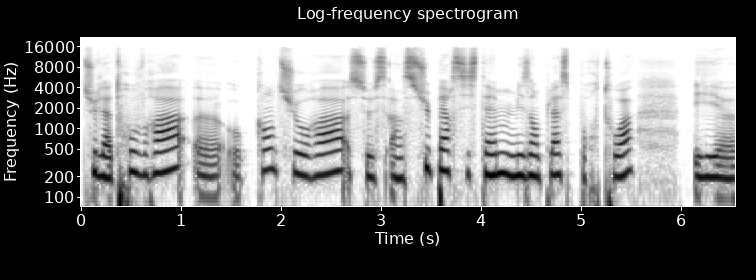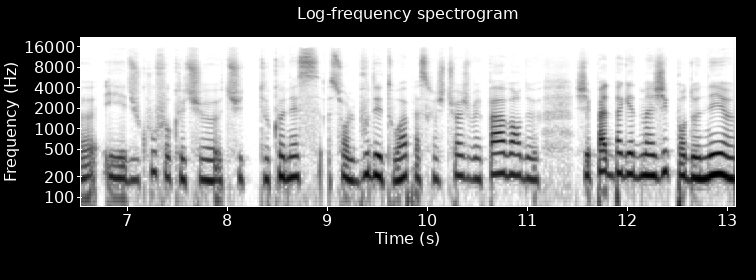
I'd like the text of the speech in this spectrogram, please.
tu la trouveras euh, quand tu auras un super système mis en place pour toi. Et, euh, du coup, il faut que tu, te connaisses sur le bout des doigts parce que tu vois, je vais pas avoir de, j'ai pas de baguette magique pour donner euh,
